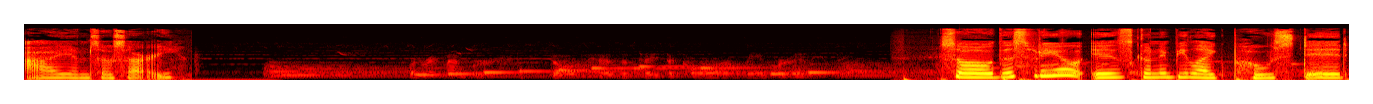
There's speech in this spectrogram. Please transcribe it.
I am so sorry. So this video is gonna be like posted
